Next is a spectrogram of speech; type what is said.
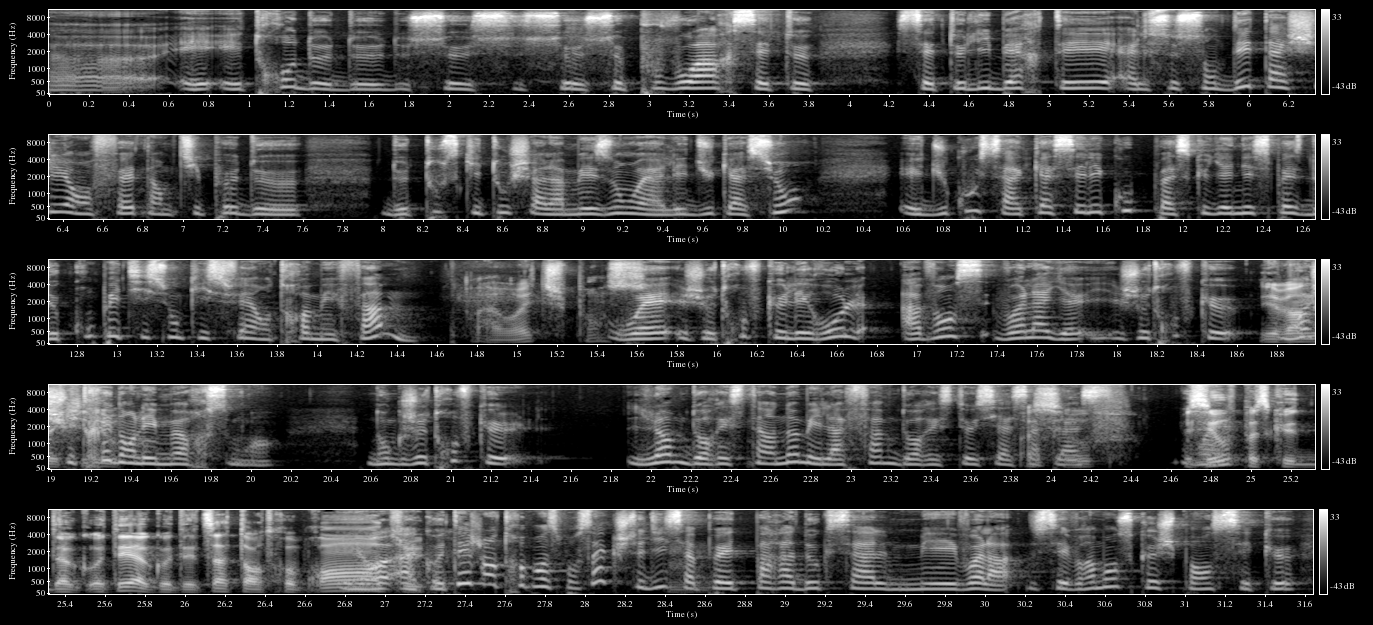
euh, aient trop de, de, de ce, ce, ce pouvoir, cette, cette liberté, elles se sont détachées, en fait, un petit peu de, de tout ce qui touche à la maison et à l'éducation. Et du coup, ça a cassé les couples parce qu'il y a une espèce de compétition qui se fait entre hommes et femmes. Ah ouais, tu penses? Ouais, je trouve que les rôles avancent. Voilà, il y a- je trouve que moi, je suis très dans les mœurs, moi. Donc, je trouve que l'homme doit rester un homme et la femme doit rester aussi à sa Ah, place. ouf. Mais c'est Ouais. ouf parce que d'un côté, à côté de ça, t'entreprends. euh, tu- à côté, j'entreprends. C'est pour ça que je te dis, ça peut être paradoxal. Mais voilà, c'est vraiment ce que je pense. C'est que,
